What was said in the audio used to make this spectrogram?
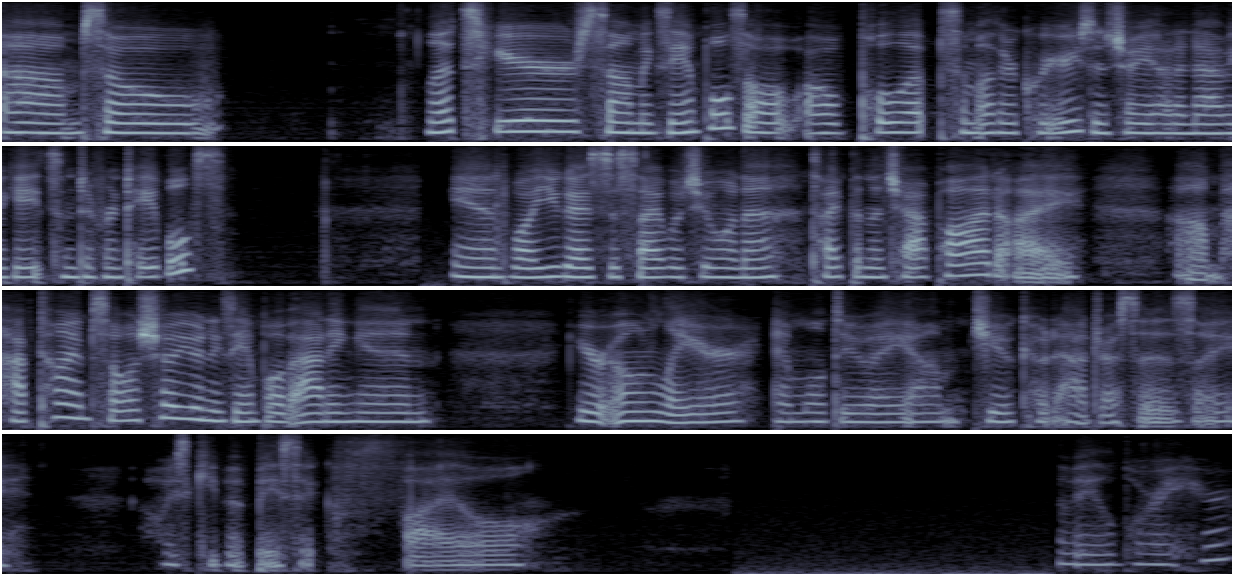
um, so let's hear some examples. I'll, I'll pull up some other queries and show you how to navigate some different tables. And while you guys decide what you want to type in the chat pod, I um, have time, so I'll show you an example of adding in your own layer, and we'll do a um, geocode addresses. I always keep a basic file available right here.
